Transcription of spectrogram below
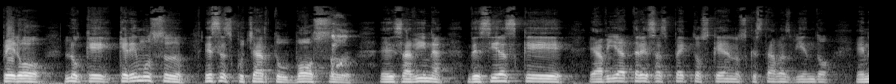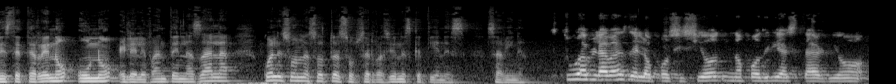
pero lo que queremos eh, es escuchar tu voz, eh, Sabina. Decías que había tres aspectos que eran los que estabas viendo en este terreno. Uno, el elefante en la sala. ¿Cuáles son las otras observaciones que tienes, Sabina? Tú hablabas de la oposición, no podría estar yo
